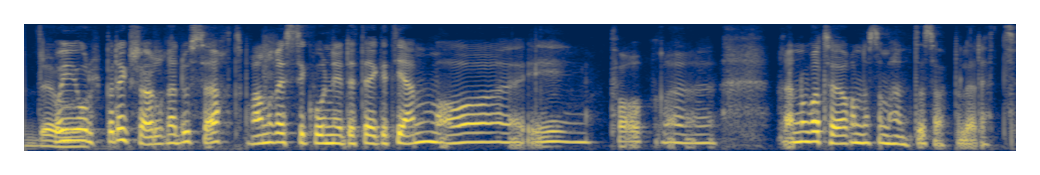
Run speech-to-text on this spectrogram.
det er og hjulpet deg sjøl. Redusert brannrisikoen i ditt eget hjem og i, for uh, renovatørene som henter søppelet ditt.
